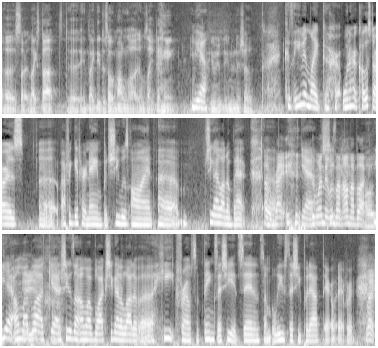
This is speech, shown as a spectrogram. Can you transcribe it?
uh start, like stopped uh, and like did this whole monologue. It was like, dang. Even, Yeah. Even, even in the show. because even like her, one of her co-stars uh i forget her name but she was on um she got a lot of back. Oh uh, right, yeah, the one that she- was on on my block. Oh, Yeah, on my Yeah, yeah. block. Yeah, she was on, on my block. She got a lot of uh, heat from some things that she had said and some beliefs that she put out there, or whatever. Right.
